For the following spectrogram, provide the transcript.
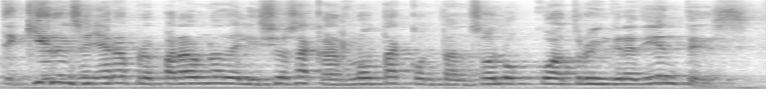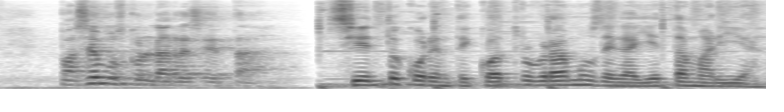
te quiero enseñar a preparar una deliciosa carlota con tan solo 4 ingredientes. Pasemos con la receta. 144 gramos de galleta María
